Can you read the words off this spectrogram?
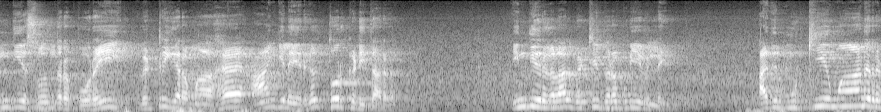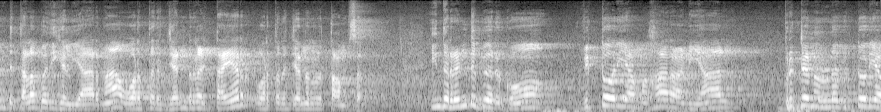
இந்திய சுதந்திர போரை வெற்றிகரமாக ஆங்கிலேயர்கள் தோற்கடித்தார்கள். இந்தியர்களால் வெற்றி பெற முடியவில்லை. அதில் முக்கியமான ரெண்டு தளபதிகள் யார்னா ஒருத்தர் ஜெனரல் டயர் ஒருத்தர் ஜெனரல் தாம்சன். இந்த ரெண்டு பேருக்கும் விக்டோரியா மகாராணியால் பிரிட்டனில் உள்ள விக்டோரியா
